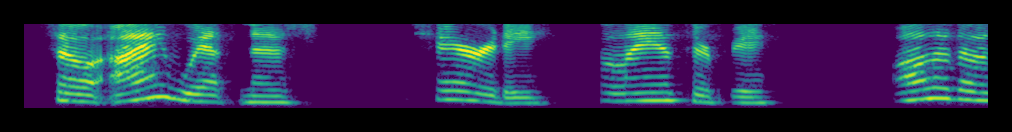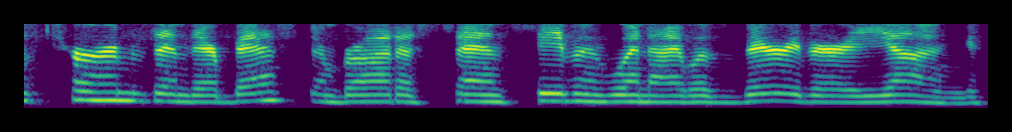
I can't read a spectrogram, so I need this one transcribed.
So I witnessed charity, philanthropy, all of those terms in their best and broadest sense, even when I was very, very young.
